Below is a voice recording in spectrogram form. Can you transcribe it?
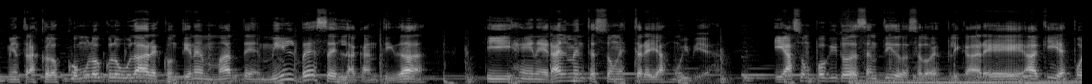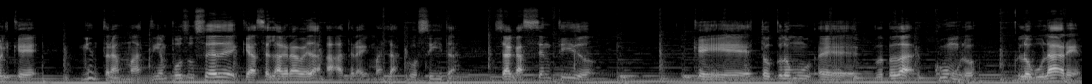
mientras que los cúmulos globulares contienen más de mil veces la cantidad y generalmente son estrellas muy viejas. Y hace un poquito de sentido, se lo explicaré aquí, es porque mientras más tiempo sucede, que hace la gravedad, atrae más las cositas. O sea que hace sentido que estos eh, cúmulos globulares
